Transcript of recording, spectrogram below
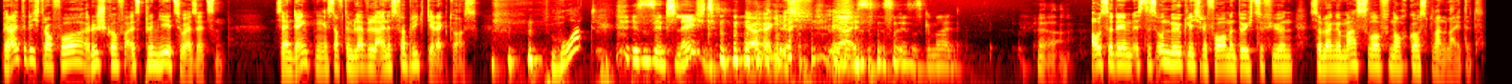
Bereite dich darauf vor, Ryschkow als Premier zu ersetzen. Sein Denken ist auf dem Level eines Fabrikdirektors. What? Ist es jetzt schlecht? Ja, eigentlich. ja, ist, ist, ist es gemeint. Außerdem ist es unmöglich, Reformen durchzuführen, solange Maslow noch Gosplan leitet.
